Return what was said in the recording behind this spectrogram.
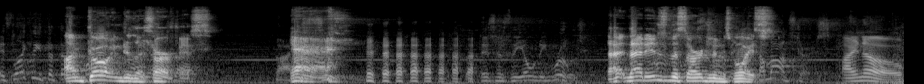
It's likely that I'm going to the surface. Yeah. This is the only route. That, that is the sergeant's voice. The monsters. I know.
